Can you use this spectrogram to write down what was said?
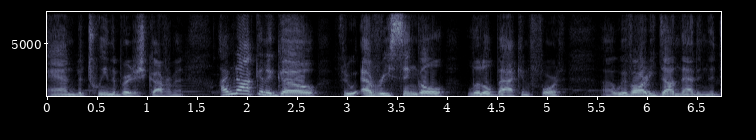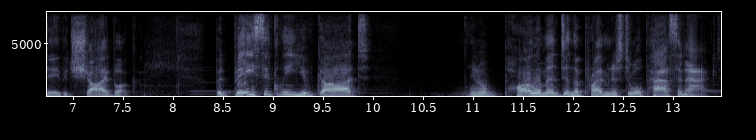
and between the British government. I'm not going to go through every single little back and forth. Uh, we've already done that in the David Shy book. But basically, you've got, you know, Parliament and the Prime Minister will pass an act.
